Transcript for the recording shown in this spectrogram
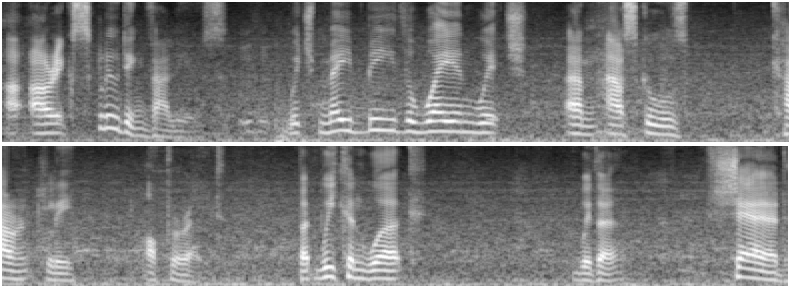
are, are excluding values, mm -hmm. which may be the way in which um, our schools currently operate. But we can work with a shared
